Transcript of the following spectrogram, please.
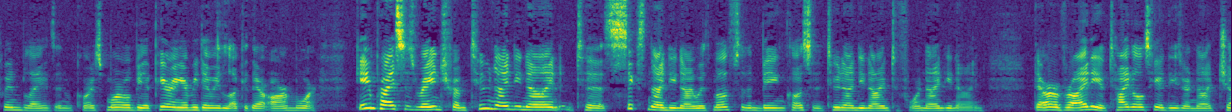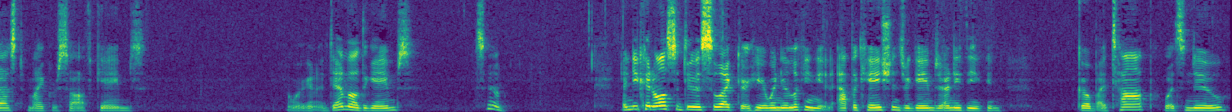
Twin Blades, and of course more will be appearing every day we look. There are more. Game prices range from $2.99 to $6.99, with most of them being closer to $2.99 to $4.99. There are a variety of titles here. These are not just Microsoft games. And we're going to demo the games soon. And you can also do a selector here when you're looking at applications or games or anything. You can go by top, what's new,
